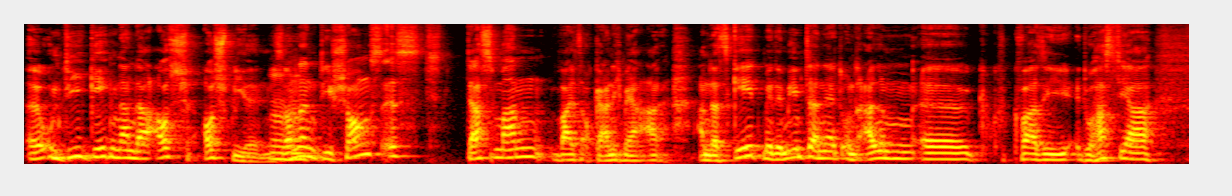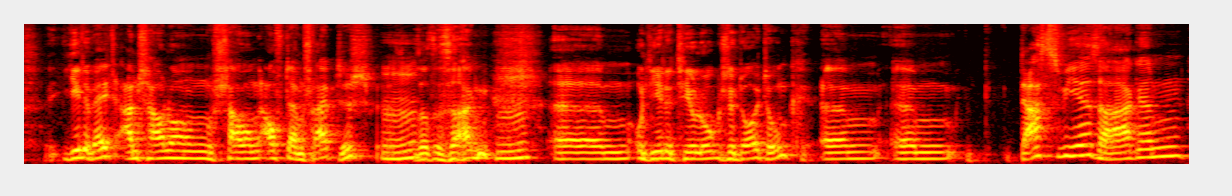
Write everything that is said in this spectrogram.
äh, und die gegeneinander aus, ausspielen, sondern die Chance ist, dass man, weil es auch gar nicht mehr anders geht mit dem Internet und allem äh, quasi, du hast ja jede Weltanschauung Schauung auf deinem Schreibtisch sozusagen ähm, und jede theologische Deutung, ähm, ähm, dass wir sagen,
